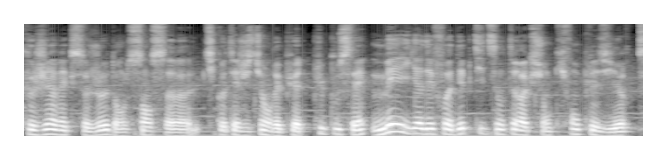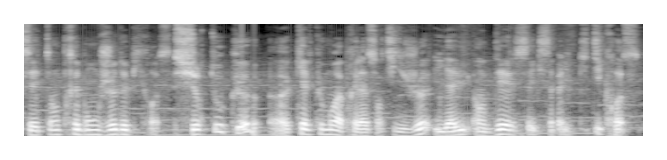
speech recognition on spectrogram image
que j'ai avec ce jeu, dans le sens, euh, le petit côté gestion aurait pu être plus poussé, mais il y a des fois des petites interactions qui font plaisir. C'est un très bon jeu de Picross. Surtout que, euh, quelques mois après la sortie du jeu, il y a eu un DLC qui s'appelle Kitty Cross,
